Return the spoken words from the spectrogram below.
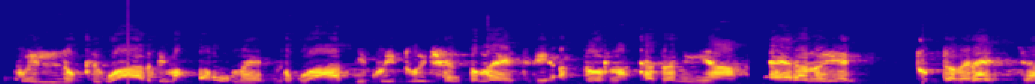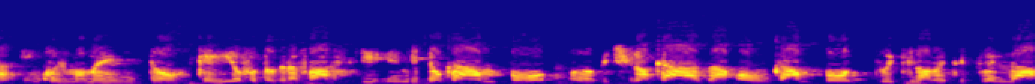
quello che guardi, ma come lo guardi. Quei 200 metri attorno a casa mia erano tutta Venezia in quel momento, che io fotografassi il mio campo eh, vicino a casa o un campo due chilometri più in là,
